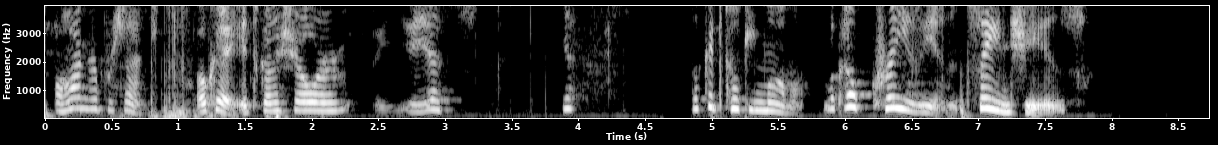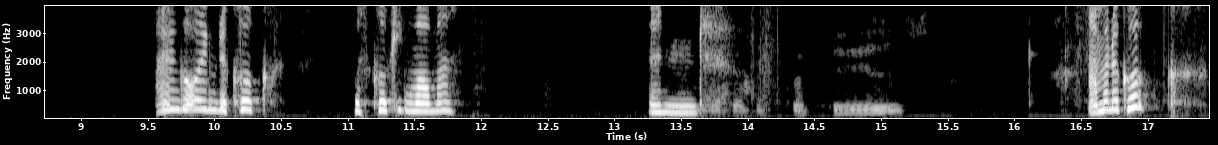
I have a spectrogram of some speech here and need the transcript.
100%. Okay, it's gonna show her. Yes. Yes. Look at Cooking Mama. Look how crazy and insane she is. I'm going to cook with Cooking Mama. And I'm gonna cook.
